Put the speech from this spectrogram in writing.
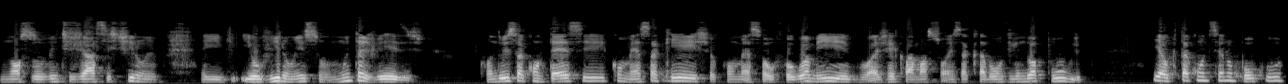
nossos ouvintes já assistiram e, e ouviram isso muitas vezes. Quando isso acontece, começa a queixa, começa o fogo amigo, as reclamações acabam vindo a público. E é o que está acontecendo um pouco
